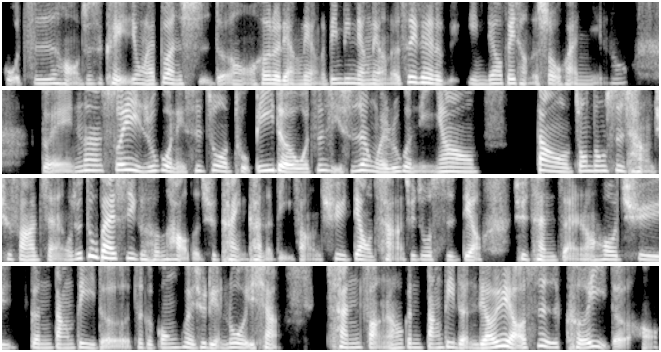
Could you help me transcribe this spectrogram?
果汁，哈、就是可以用来断食的哦，喝了凉凉的、冰冰凉凉的这一类的饮料非常的受欢迎哦。对，那所以如果你是做 to B 的，我自己是认为，如果你要到中东市场去发展，我觉得杜拜是一个很好的去看一看的地方，去调查、去做市调、去参展，然后去跟当地的这个工会去联络一下。参访，然后跟当地的人聊一聊是可以的哈。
